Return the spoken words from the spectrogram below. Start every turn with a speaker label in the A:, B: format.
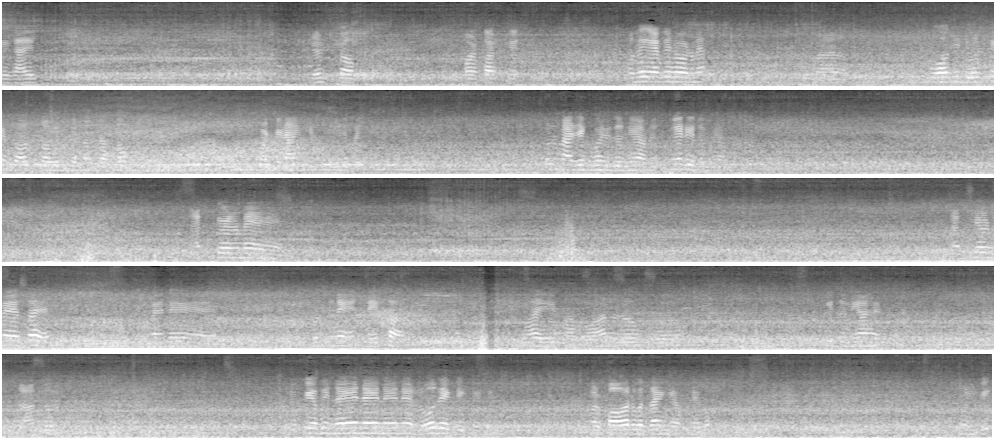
A: Okay guys let's talk podcast के अभी episode में मैं बहुत ही जोश के साथ स्वागत करना चाहता हूँ फोर्टी नाइन की स्टोरी पे फुल मैजिक मेरी दुनिया में मेरी दुनिया में एक्चुअल में एक्चुअल में ऐसा है मैंने सुनने देखा भाई भगवान लोग की दुनिया है लातूर क्योंकि अभी नए नए नए नए, रोज़ एक दिखेंगे और पावर बताएँगे अपने को। उनकी।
